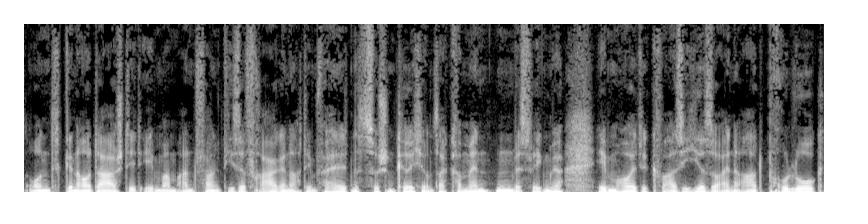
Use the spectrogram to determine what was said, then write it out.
Und genau da steht eben am Anfang diese Frage nach dem Verhältnis zwischen Kirche und Sakramenten, weswegen wir eben heute quasi hier so eine Art Prolog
